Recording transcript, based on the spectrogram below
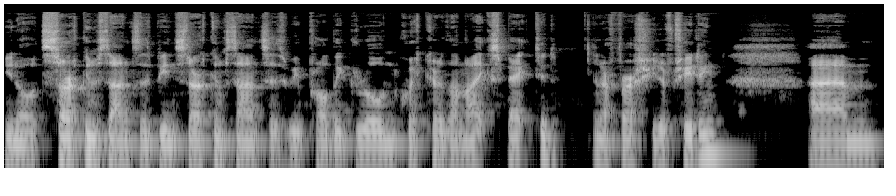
you know circumstances being circumstances, we've probably grown quicker than I expected in our first year of trading. Um,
